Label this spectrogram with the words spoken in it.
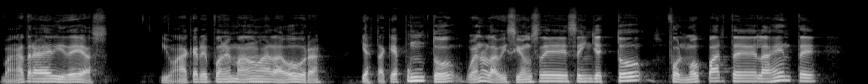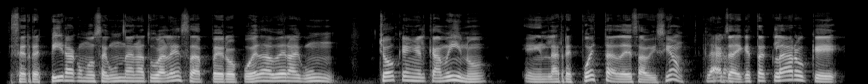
Van a traer ideas y van a querer poner manos a la obra. Y hasta qué punto, bueno, la visión se, se inyectó, formó parte de la gente, se respira como segunda naturaleza, pero puede haber algún choque en el camino en la respuesta de esa visión. Claro. O sea, hay que estar claro que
